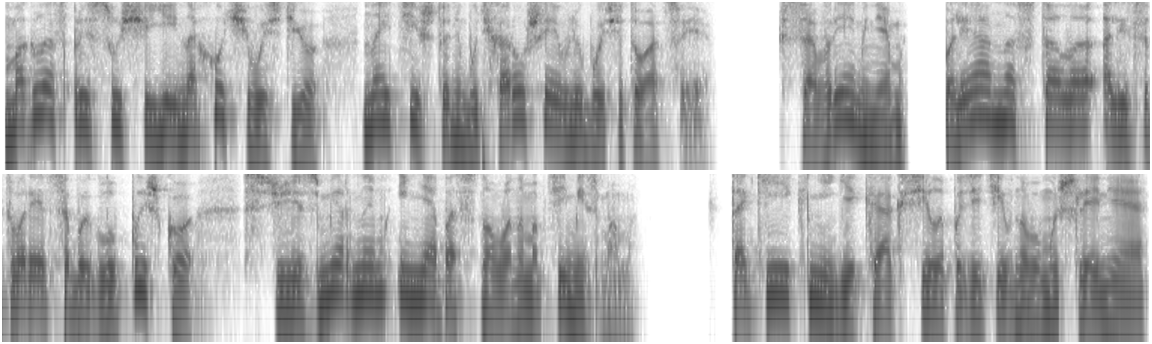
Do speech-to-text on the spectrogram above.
могла с присущей ей находчивостью найти что-нибудь хорошее в любой ситуации. Со временем Полианна стала олицетворять собой глупышку с чрезмерным и необоснованным оптимизмом. Такие книги, как «Сила позитивного мышления»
